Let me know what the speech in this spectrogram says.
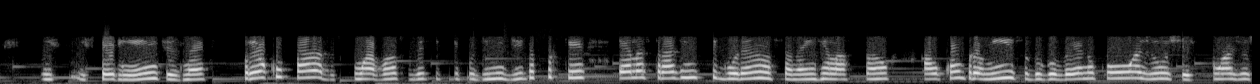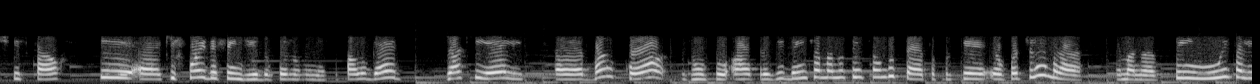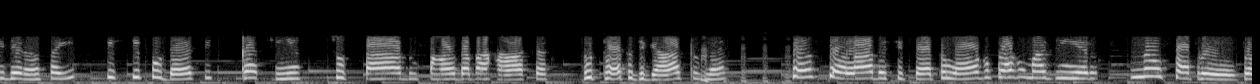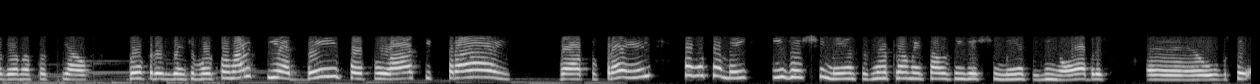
experientes, né, preocupados com o avanço desse tipo de medida, porque elas trazem insegurança né, em relação ao compromisso do governo com o ajuste, com o ajuste fiscal que, é, que foi defendido pelo ministro Paulo Guedes, já que ele é, bancou, junto ao presidente, a manutenção do teto, porque eu vou te lembrar, Emanuel, tem muita liderança aí que, se pudesse, já tinha chutado o pau da barraca do teto de gastos, né? cancelado esse teto logo para arrumar dinheiro não só para o programa social do presidente Bolsonaro, que é bem popular, que traz voto para ele, como também investimentos, né, para aumentar os investimentos em obras. É,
